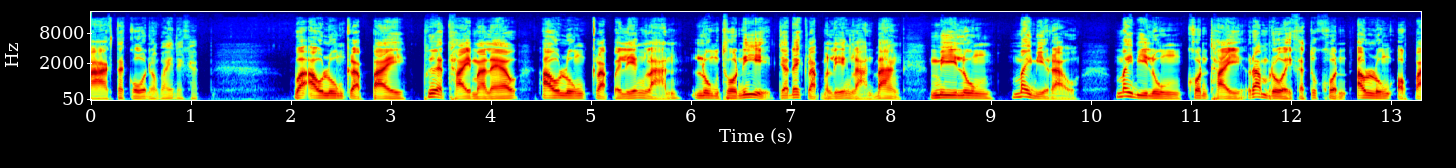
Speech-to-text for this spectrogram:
ปากตะโกนเอาไว้นะครับ ว่าเอาลุงกลับไปเพื่อไทยมาแล้ว เอาลุงกลับไปเลี้ยงหลาน ลุงโทนี่จะได้กลับมาเลี้ยงหลานบ้าง มีลุงไม่มีเรา ไม่มีลุงคนไทยร่ำรวยกับทุกคนเอาลุงออกไป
